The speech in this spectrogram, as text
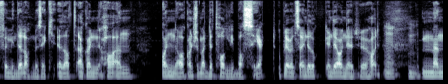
for min del da, musikk, er at jeg kan ha en annen, kanskje mer detaljbasert opplevelse enn det, enn det andre har. Men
